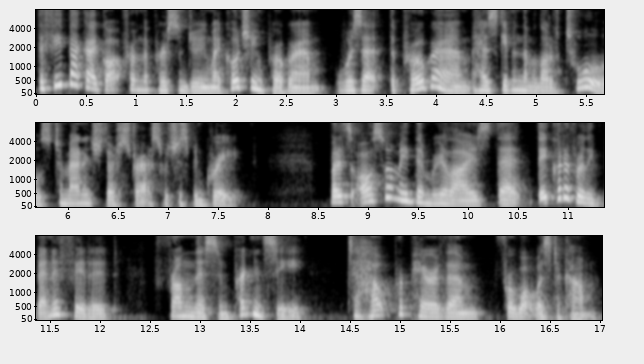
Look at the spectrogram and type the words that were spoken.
The feedback I got from the person doing my coaching program was that the program has given them a lot of tools to manage their stress, which has been great. But it's also made them realize that they could have really benefited from this in pregnancy to help prepare them for what was to come.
